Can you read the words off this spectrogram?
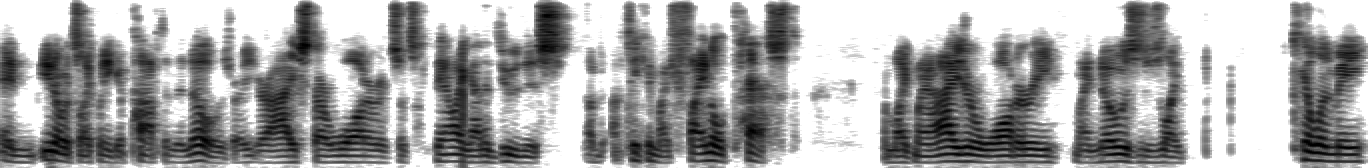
And you know, it's like when you get popped in the nose, right? Your eyes start watering. So it's like now I got to do this. I'm, I'm taking my final test. I'm like my eyes are watery, my nose is like killing me.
